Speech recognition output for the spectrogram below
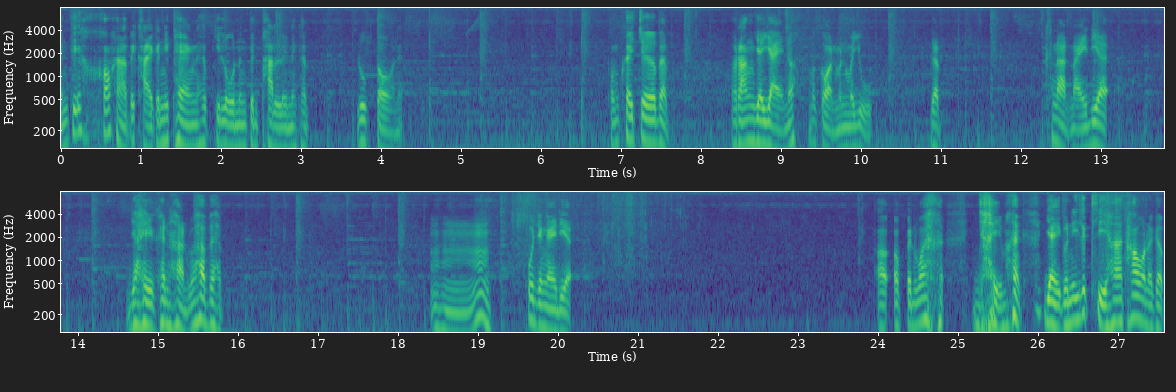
ห็นที่เขาหาไปขายกันนี่แพงนะครับ กิโลหนึ่งเป็นพันเลยนะครับ ลูกต่อเนี่ย ผมเคยเจอแบบรังใหญ่ ๆ เนาะเมื่อก่อนมันมาอยู่ แบบขนาดไหนเดียใหญ่ขนาดว่าแบบ อือหือพูดยังไงเดียเอาเอาเป็นว่าใหญ่มาก ใหญ่กว่านี้สักสี่ห้าเท่านะครับ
